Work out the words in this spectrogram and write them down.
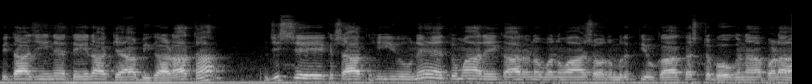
पिताजी ने तेरा क्या बिगाड़ा था? जिससे एक साथ ही उन्हें तुम्हारे कारण वनवास और मृत्यु का कष्ट भोगना पड़ा।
